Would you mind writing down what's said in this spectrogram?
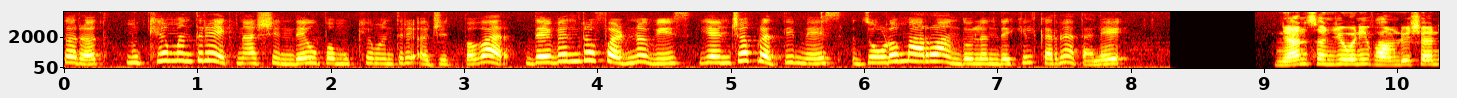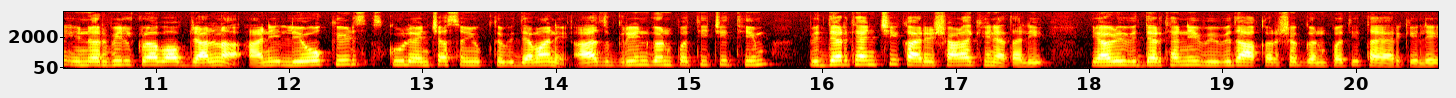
करत मुख्यमंत्री एकनाथ शिंदे उपमुख्यमंत्री अजित पवार देवेंद्र फडणवीस यांच्या प्रतिमेस जोडो मारो आंदोलन देखील करण्यात आले. Gyan Sanjeevani foundation Inner Wheel club of Jalna आणि लिओ किड्स स्कूल यांच्या संयुक्त विद्यमाने आज ग्रीन गणपतीची थीम विद्यार्थ्यांची कार्यशाळा घेण्यात आली. यावेळी विद्यार्थ्यांनी विविध आकर्षक गणपती तयार केले.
